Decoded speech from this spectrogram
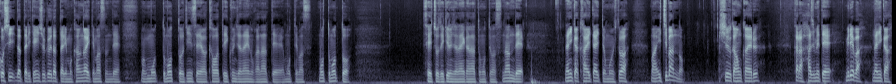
越しだったり転職だったりも考えてますんで、まあ、もっともっと人生は変わっていくんじゃないのかなって思ってます。もっともっと成長できるんじゃないかなと思ってます。なんで、何か変えたいって思う人は、まあ一番の習慣を変えるから始めてみれば何か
